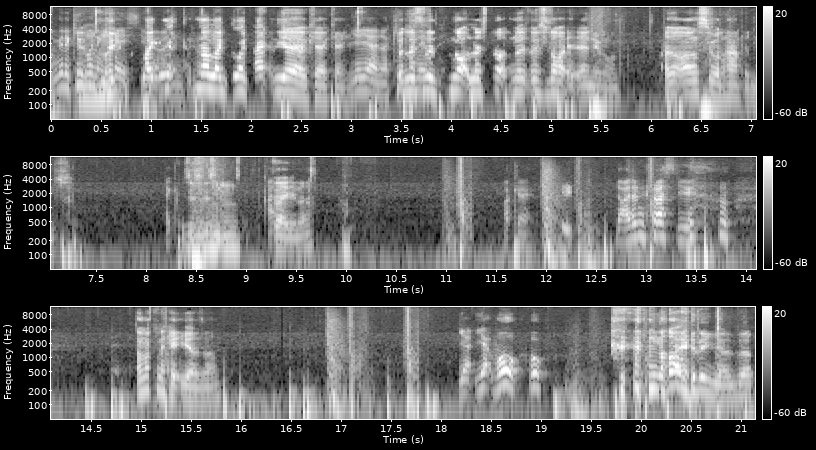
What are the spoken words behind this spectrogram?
I'm gonna keep one in like, case. like, yeah, no, like, like, I- yeah, okay, okay. Yeah, yeah, no, keep But one let's, let's not, let's not, let's not hit anyone. I don't, I don't see what happens. Like- 'Cause This isn't mm-hmm. I- fair, you know. Okay. No, I didn't trust you. I'm not gonna hit you, Azam. yeah, yeah. Whoa, oh. I'm not hitting you, Azam.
